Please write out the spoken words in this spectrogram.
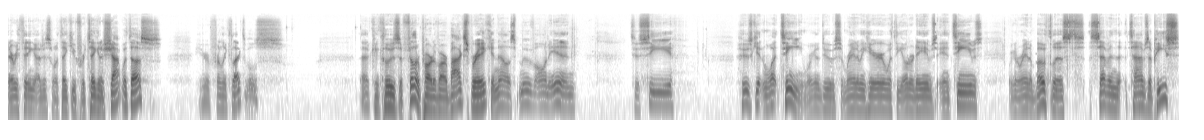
everything, I just want to thank you for taking a shot with us here at Friendly Collectibles. That concludes the filler part of our box break. And now let's move on in to see who's getting what team. We're going to do some randoming here with the owner names and teams. We're going to random both lists seven times a piece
